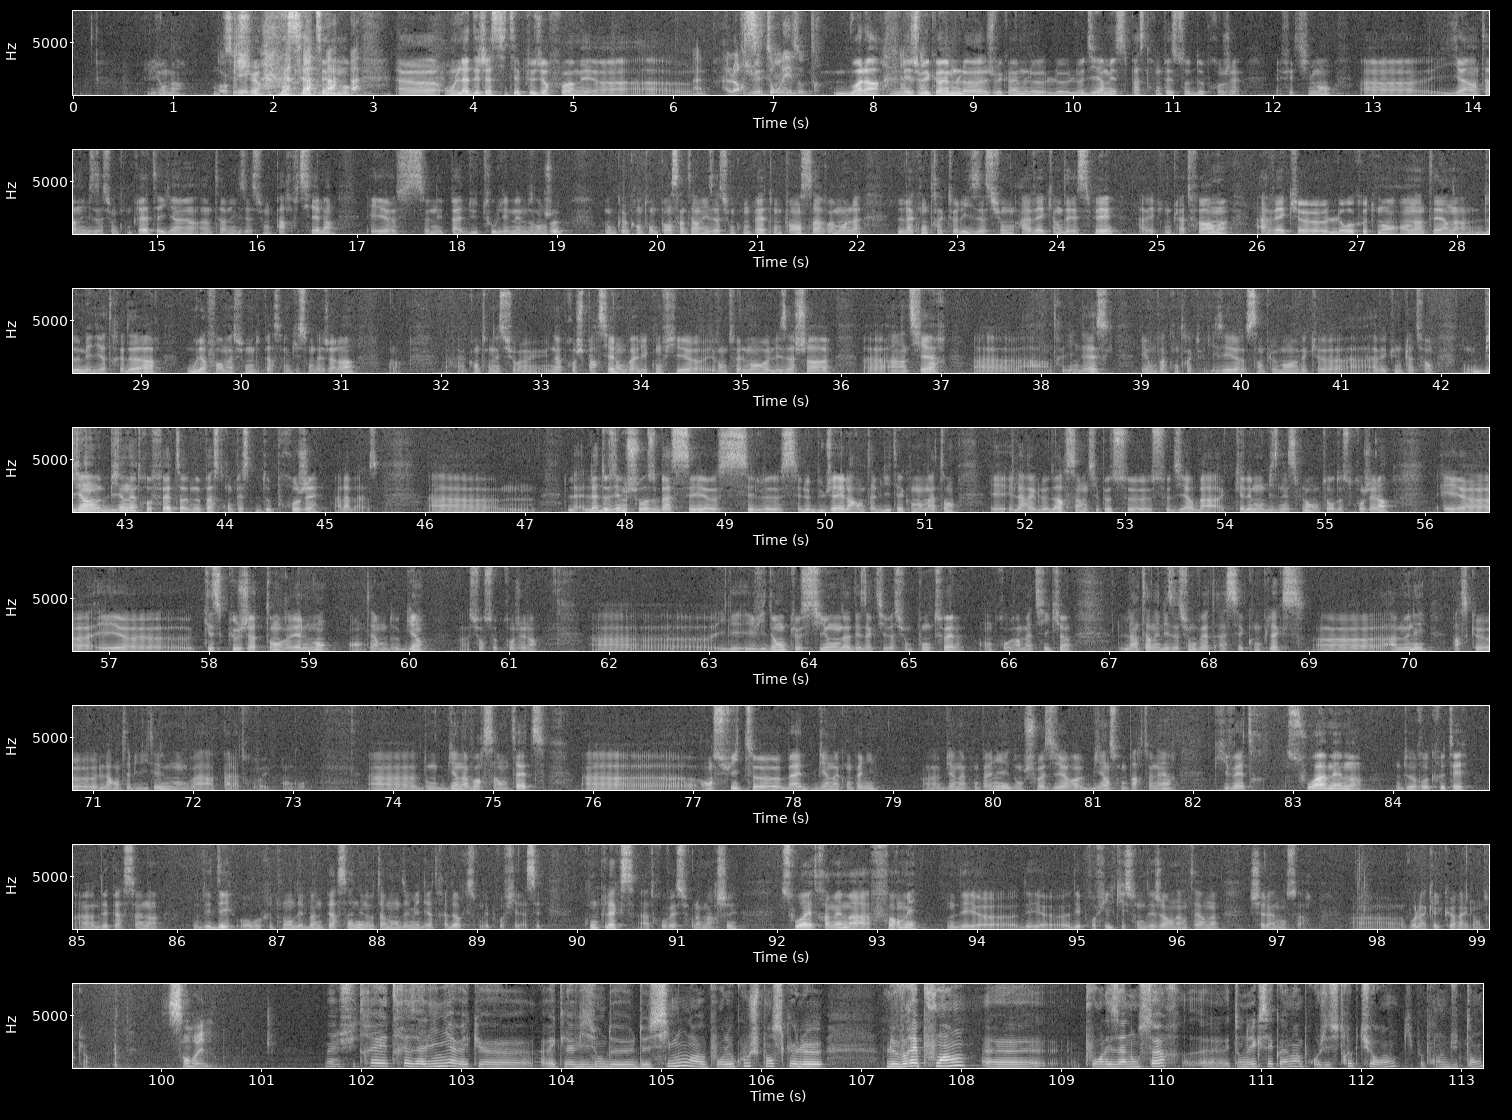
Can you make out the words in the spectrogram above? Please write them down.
Il y en a. C'est sûr, certainement. Euh, on l'a déjà cité plusieurs fois, mais... Euh, euh, Alors citons les autres. Voilà, mais je vais quand même le, je vais quand même le, dire, mais c'est pas se tromper sur deux projets. Effectivement, il y a internalisation complète et il y a internalisation partielle, et ce n'est pas du tout les mêmes enjeux. Donc quand on pense internalisation complète, on pense à vraiment la, la contractualisation avec un DSP, avec une plateforme, avec le recrutement en interne de média traders, ou la formation de personnes qui sont déjà là. Euh, quand on est sur une approche partielle, on va aller confier euh, éventuellement les achats euh, à un tiers, à un trading desk, et on va contractualiser simplement avec, avec une plateforme. Donc bien, bien être fait, ne pas se tromper de projet à la base. La, deuxième chose, bah, c'est le, budget et la rentabilité qu'on en attend. Et, la règle d'or, c'est un petit peu de se, dire bah, quel est mon business plan autour de ce projet-là et, euh, euh, qu'est-ce que j'attends réellement en termes de gains euh, sur ce projet-là. il est évident que si on a des activations ponctuelles en programmatique, l'internalisation va être assez complexe à mener parce que la rentabilité, on ne va pas la trouver, en gros. donc bien avoir ça en tête. Ensuite, bah, être bien accompagné. bien accompagné, donc choisir bien son partenaire qui va être soit même de recruter des personnes ou d'aider au recrutement des bonnes personnes, et notamment des médias traders qui sont des profils assez complexes à trouver sur le marché, soit être à même à former des, euh, euh, des, profils qui sont déjà en interne chez l'annonceur. Euh, voilà quelques règles en tout cas. Sandrine. Je suis très, très alignée avec, avec la vision de, Simon. Pour le coup, je pense que le, le vrai point pour les annonceurs, étant donné que c'est quand même un projet structurant qui peut prendre du temps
